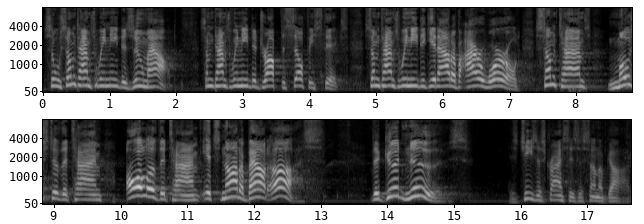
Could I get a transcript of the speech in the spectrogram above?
So sometimes we need to zoom out. Sometimes we need to drop the selfie sticks. Sometimes we need to get out of our world. Sometimes, most of the time, all of the time, it's not about us. The good news is Jesus Christ is the Son of God.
